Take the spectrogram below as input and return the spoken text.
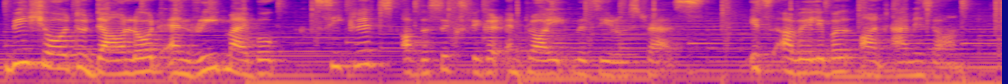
Be sure to download and read my book, Secrets of the Six Figure Employee with Zero Stress. It's available on Amazon.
